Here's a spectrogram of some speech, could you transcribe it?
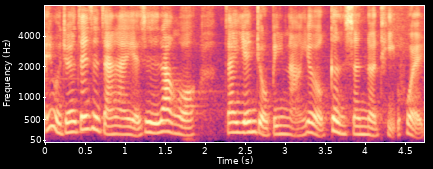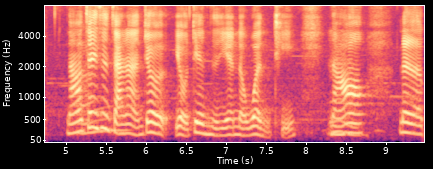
哎，我觉得这次展览也是让我在烟酒槟榔又有更深的体会。然后这次展览就有电子烟的问题，然后那个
